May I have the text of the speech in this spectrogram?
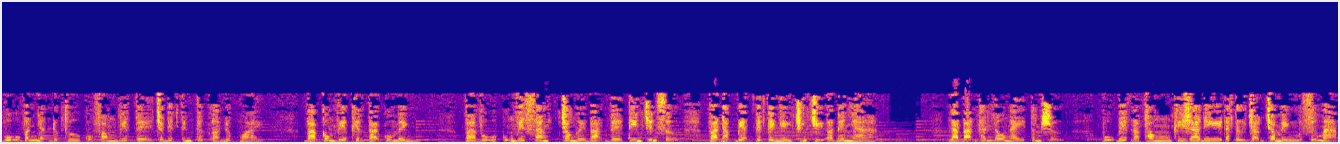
Vũ vẫn nhận được thư của Phong viết về cho biết tin tức ở nước ngoài và công việc hiện tại của mình. Và Vũ cũng viết sang cho người bạn về tin chiến sự và đặc biệt về tình hình chính trị ở bên nhà. Là bạn thân lâu ngày tâm sự, Vũ biết là Phong khi ra đi đã tự chọn cho mình một sứ mạng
